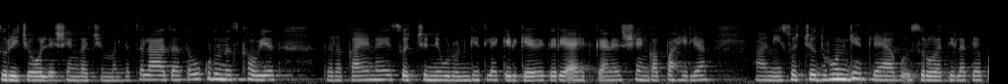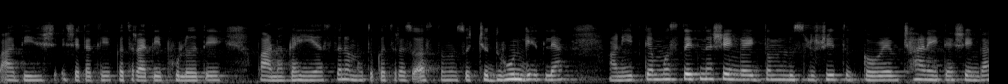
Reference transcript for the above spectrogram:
तुरीच्या ओल्या शेंगाची. म्हणलं चला आज आता उकडूनच खाऊयात. तर काय नाही स्वच्छ निवडून घेतल्या किडक्या वगैरे आहेत काय नाही शेंगा पाहिल्या. आणि स्वच्छ धुवून घेतल्या सुरुवातीला त्या आधी शेतातले कचरा ते फुलं ते पानं काही असतं ना मग तो कचरा असतं मग स्वच्छ धुवून घेतल्या. आणि इतक्या मस्त आहेत ना शेंगा एकदम लुसलुशीत कवळ्या छान आहे त्या शेंगा.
